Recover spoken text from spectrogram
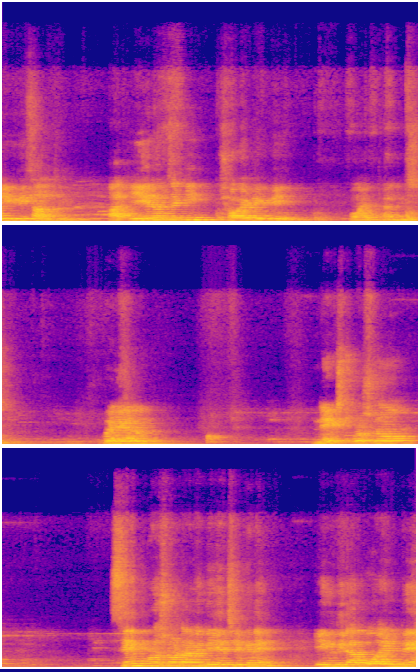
ডিগ্রি সামথিং আর এর হচ্ছে কি? ছয় ডিগ্রি পঁয়তাল্লিশ। হয়ে গেল। নেক্সট প্রশ্ন। সেম প্রশ্নটা আমি দিয়েছি এখানে। ইন্দিরা পয়েন্টে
